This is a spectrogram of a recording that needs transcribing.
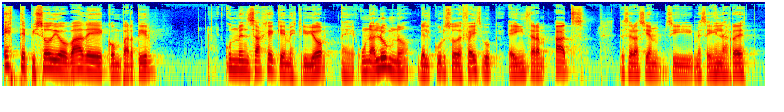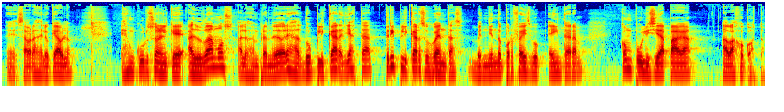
Este episodio va de compartir un mensaje que me escribió eh, un alumno del curso de Facebook e Instagram Ads de 0 a 100. Si me seguís en las redes eh, sabrás de lo que hablo. Es un curso en el que ayudamos a los emprendedores a duplicar y hasta triplicar sus ventas vendiendo por Facebook e Instagram con publicidad paga a bajo costo.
